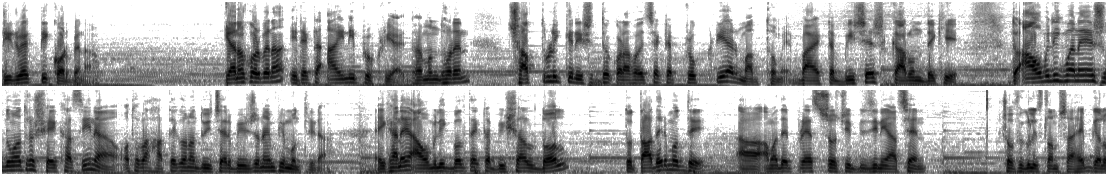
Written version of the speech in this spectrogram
ডিরেক্টলি করবে না। কেন করবে না? এটা একটা আইনি প্রক্রিয়ায়। যেমন ধরেন ছাত্রলীগকে নিষিদ্ধ করা হয়েছে একটা প্রক্রিয়ার মাধ্যমে বা একটা বিশেষ কারণ দেখিয়ে। তো আওয়ামী লীগ মানে শুধুমাত্র শেখ হাসিনা অথবা হাতে গোনা দুই চার বিশ জন এমপি মন্ত্রী না। এখানে আওয়ামী লীগ বলতে একটা বিশাল দল। তো তাদের মধ্যে আমাদের প্রেস সচিব যিনি আছেন, শফিকুল ইসলাম সাহেব গেল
